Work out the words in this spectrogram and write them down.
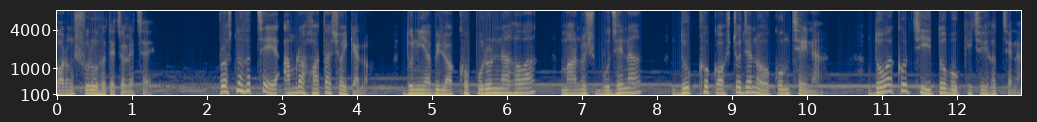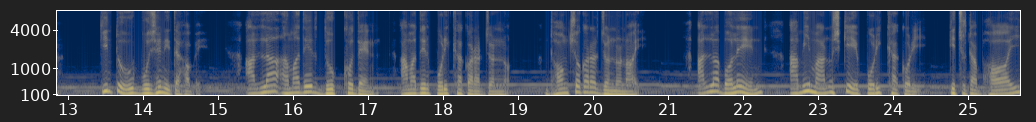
বরং শুরু হতে চলেছে। প্রশ্ন হচ্ছে, আমরা হতাশ হই কেন? দুনিয়াবি লক্ষ্য পূরণ না হওয়া, মানুষ বুঝে না দুঃখ, কষ্ট যেন কমছেই না। দোয়া করছি তবু কিছুই হচ্ছে না। কিন্তু বুঝে নিতে হবে, আল্লাহ আমাদের দুঃখ দেন আমাদের পরীক্ষা করার জন্য, ধ্বংস করার জন্য নয়। আল্লাহ বলেন, আমি মানুষকে পরীক্ষা করি, কিছুটা ভয়,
